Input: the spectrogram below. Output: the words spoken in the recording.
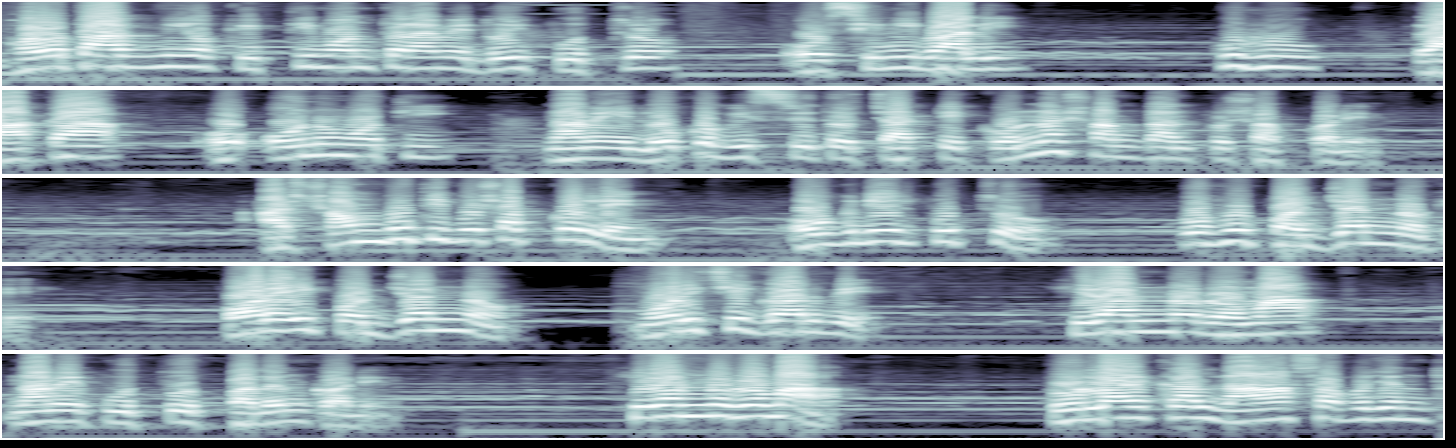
ভরতাগ্নি ও কীর্তিমন্ত নামে দুই পুত্র ও সিনিবালি, কুহু, রাকা ও অনুমতি নামে লোকবিস্তৃত চারটি কন্যা সন্তান প্রসব করেন আর সম্ভূতি প্রসব করলেন অগ্নির পুত্র বহু পর্জন্যকে। পরে এই পর্জন্য মরিচি গর্ভে হিরণ্য রোমা নামে পুত্র উৎপাদন করেন। হিরণ্য রোমা প্রলয়কাল না আসা পর্যন্ত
